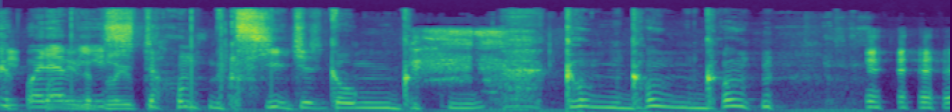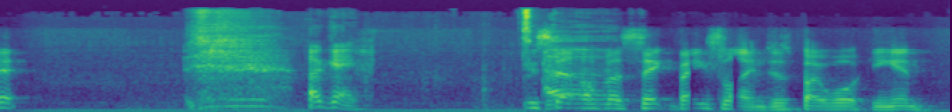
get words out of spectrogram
You Whenever you blue- stomp, you just go gung gung gung gung. okay. You set Uh, off a sick bass line just by walking in.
